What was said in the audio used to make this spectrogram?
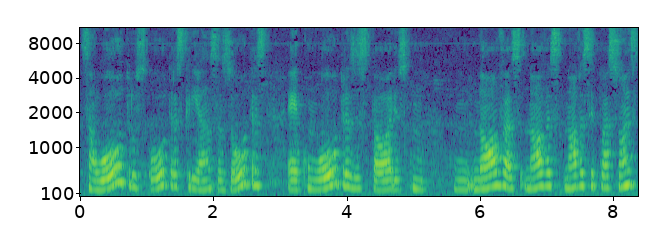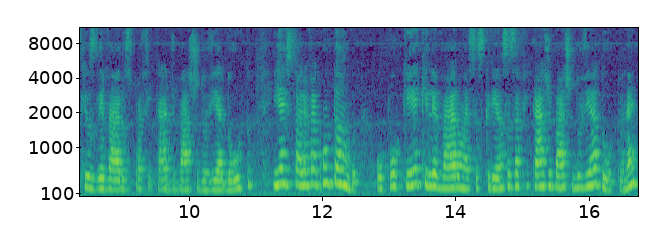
são outros, outras crianças, outras é, com outras histórias, com, com, novas, novas, novas situações que os levaram para ficar debaixo do viaduto. E a história vai contando o porquê que levaram essas crianças a ficar debaixo do viaduto, né?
